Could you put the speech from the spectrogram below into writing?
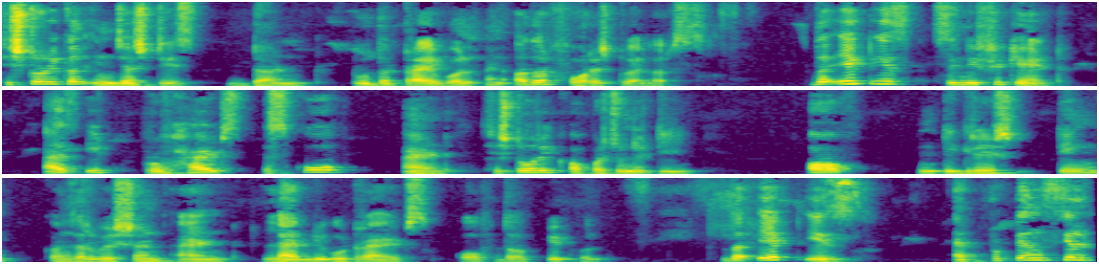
historical injustice done to the tribal and other forest dwellers. The act is significant as it provides a scope and historic opportunity of integrating conservation and livelihood rights of the people. The act is a potential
